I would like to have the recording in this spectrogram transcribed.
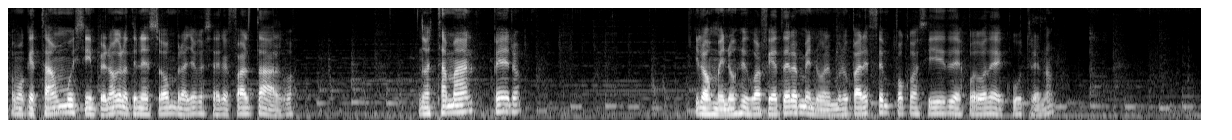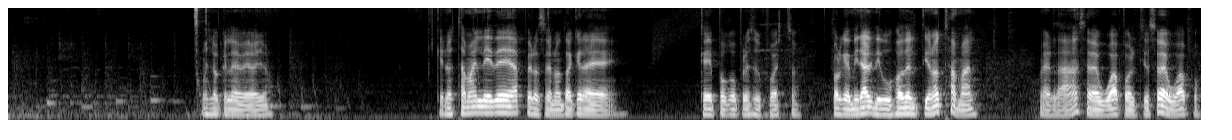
Como que está muy simple, ¿no? Que no tiene sombra, yo que sé, le falta algo. No está mal, pero y los menús igual, fíjate el menú. El menú parece un poco así de juego de cutre, ¿no? Es lo que le veo yo. Que no está mal la idea, pero se nota que, que hay poco presupuesto. Porque mira, el dibujo del tío no está mal. ¿Verdad? Se ve guapo, el tío se ve guapo.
